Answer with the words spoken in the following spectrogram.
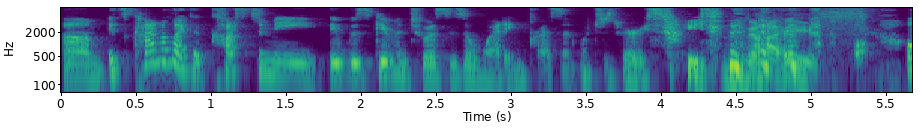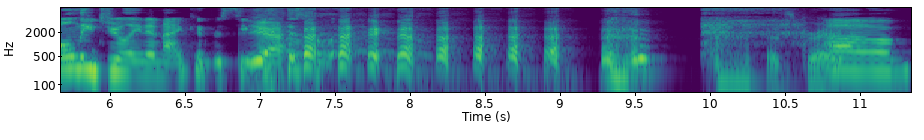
Um, it's kind of like a customy. It was given to us as a wedding present, which is very sweet. Nice. Only Julian and I could receive. Yeah. That's great. Um,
